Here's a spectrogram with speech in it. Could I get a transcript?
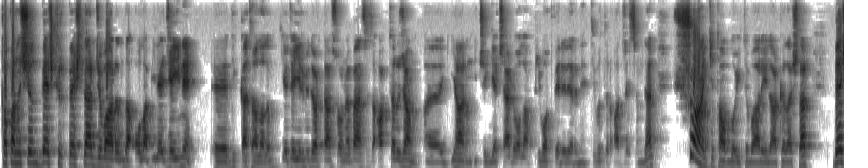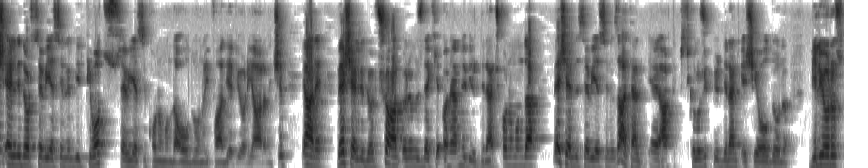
kapanışın 5.45'ler civarında olabileceğini e, dikkate alalım. Gece 24'ten sonra ben size aktaracağım e, yarın için geçerli olan pivot verilerini Twitter adresimden. Şu anki tablo itibariyle arkadaşlar 5.54 seviyesinin bir pivot seviyesi konumunda olduğunu ifade ediyor yarın için. Yani 5.54 şu an önümüzdeki önemli bir direnç konumunda. 5.50 seviyesini zaten e, artık psikolojik bir direnç eşiği olduğunu biliyoruz.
